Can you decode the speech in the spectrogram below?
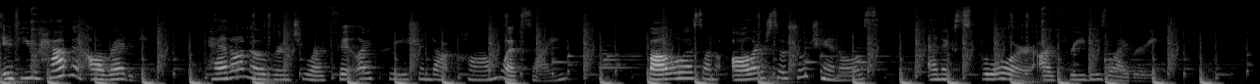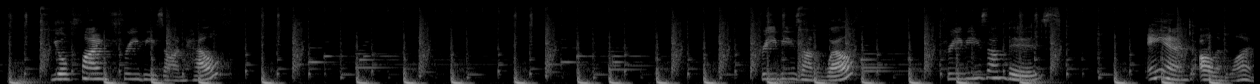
If you haven't already, head on over to our fitlifecreation.com website, follow us on all our social channels, and explore our freebies library. You'll find freebies on health, freebies on wealth, freebies on biz, and all in one.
